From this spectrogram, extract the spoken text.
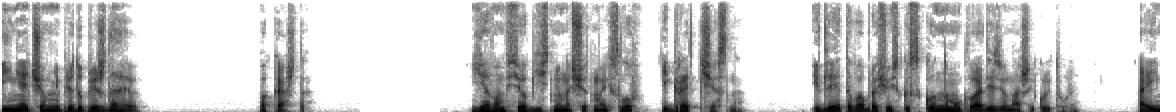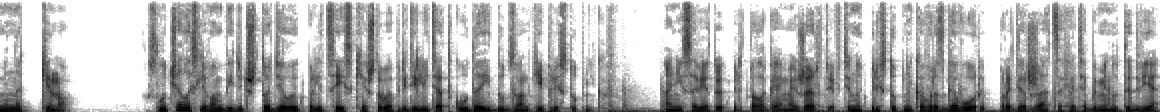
И ни о чем не предупреждаю. Пока что. Я вам все объясню насчет моих слов «играть честно». И для этого обращусь к исконному кладезю нашей культуры. А именно к кино. Случалось ли вам видеть, что делают полицейские, чтобы определить, откуда идут звонки преступников? Они советуют предполагаемой жертве втянуть преступника в разговор и продержаться хотя бы минуты две.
